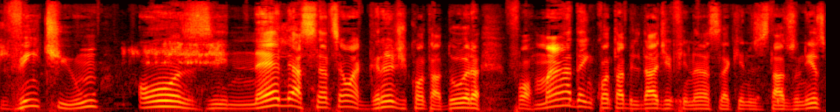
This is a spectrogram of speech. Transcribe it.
2111. Nélia Santos é uma grande contadora, formada em contabilidade e finanças aqui nos Estados Unidos.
